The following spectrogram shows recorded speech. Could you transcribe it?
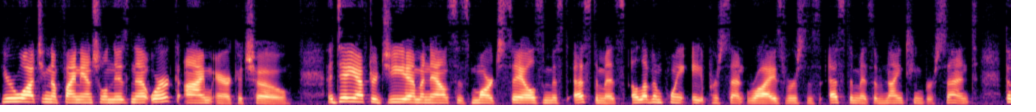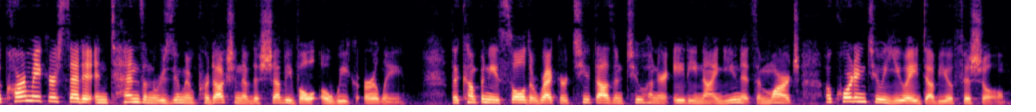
You're watching the Financial News Network. I'm Erica Cho. A day after GM announces March sales missed estimates, 11.8% rise versus estimates of 19%, the carmaker said it intends on resuming production of the Chevy Volt a week early. The company sold a record 2,289 units in March, according to a UAW official.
